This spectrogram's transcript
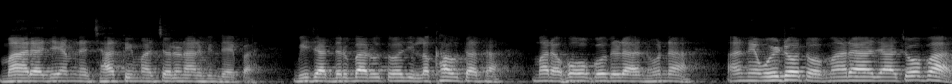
મહારાજે એમને છાતીમાં ચરણારવિંદ આપ્યા. બીજા દરબારો તો હજી લખાવતા હતા. મારા હો ગોદડા નોના. અને ઓઢો તો મહારાજ આ ચોફાળ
